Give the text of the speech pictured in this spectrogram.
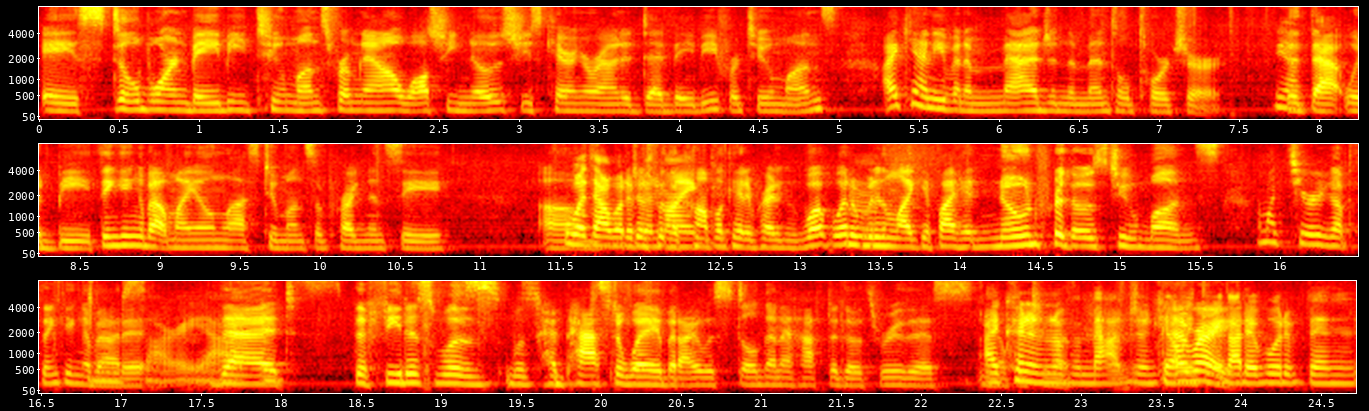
a stillborn baby two months from now while she knows she's carrying around a dead baby for two months, I can't even imagine the mental torture Yeah. that that would be. Thinking about my own last two months of pregnancy, what that would have just been with like. Mm. a complicated pregnancy, what would it have been like if I had known for those two months? I'm like tearing up thinking about I'm it. sorry, yeah, that it's- the fetus was was had passed away, but I was still going to have to go through this. I know, couldn't have imagined Yeah, going right. through that. It would have been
